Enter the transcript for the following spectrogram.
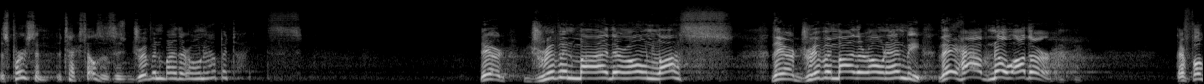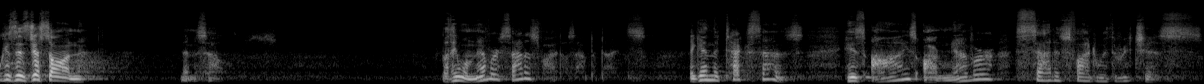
This person, the text tells us, is driven by their own appetites. They are driven by their own lusts. They are driven by their own envy. They have no other. Their focus is just on themselves. but they will never satisfy those appetites. Again, the text says, His eyes are never satisfied with riches.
